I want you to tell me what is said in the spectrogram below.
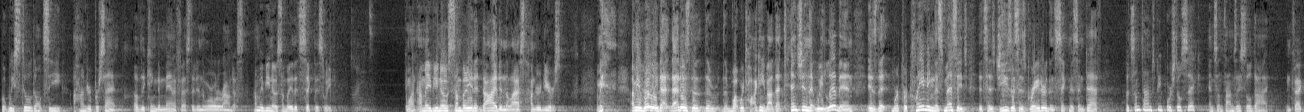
but we still don't see 100% of the kingdom manifested in the world around us. How many of you know somebody that's sick this week? Right. Come on, how many of you know somebody that died in the last hundred years? I mean, I mean, really, that, that is the, the, the, what we're talking about. That tension that we live in is that we're proclaiming this message that says Jesus is greater than sickness and death, but sometimes people are still sick, and sometimes they still die. In fact,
